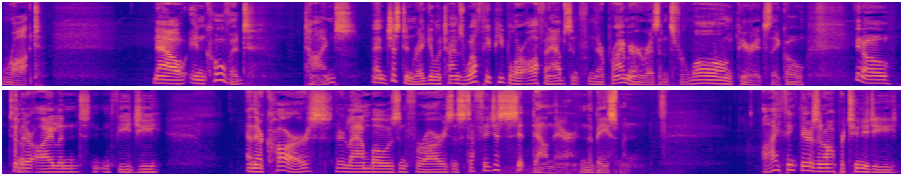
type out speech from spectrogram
rot. Now, in COVID times, and just in regular times, wealthy people are often absent from their primary residence for long periods. They go, you know, to their island in Fiji, and their cars, their Lambos and Ferraris and stuff, they just sit down there in the basement. I think there's an opportunity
